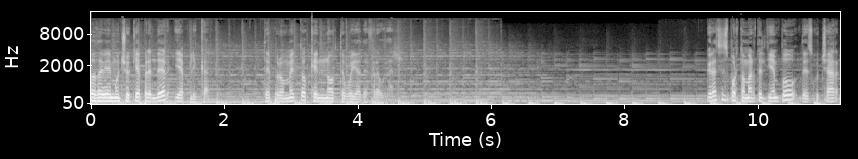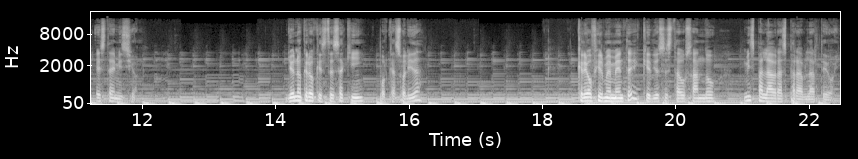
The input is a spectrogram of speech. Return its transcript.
Todavía hay mucho que aprender y aplicar. Te prometo que no te voy a defraudar. Gracias por tomarte el tiempo de escuchar esta emisión. Yo no creo que estés aquí por casualidad. Creo firmemente que Dios está usando mis palabras para hablarte hoy.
